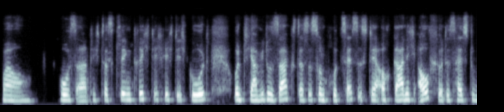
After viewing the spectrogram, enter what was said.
Wow, Großartig, das klingt richtig, richtig gut. Und ja, wie du sagst, dass es so ein Prozess ist, der auch gar nicht aufhört. Das heißt, du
